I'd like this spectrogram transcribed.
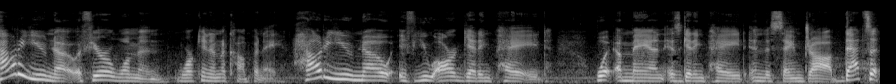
How do you know if you're a woman working in a company? How do you know if you are getting paid what a man is getting paid in the same job? That's a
